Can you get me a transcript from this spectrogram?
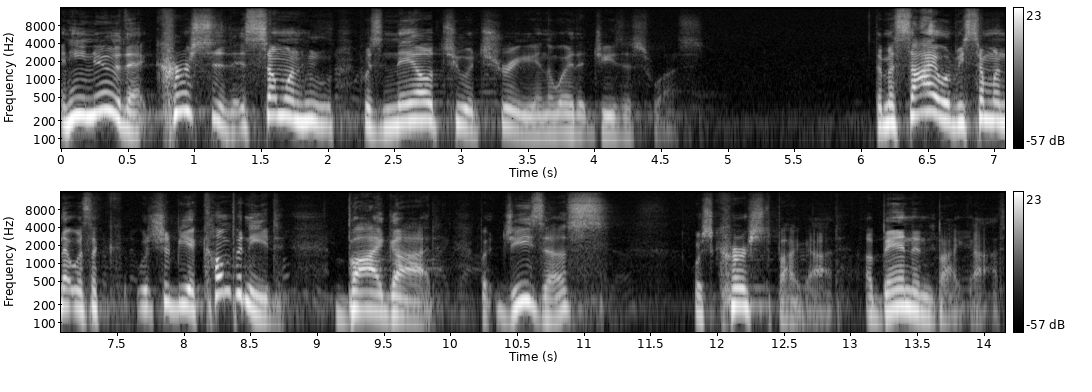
And he knew that cursed is someone who was nailed to a tree in the way that Jesus was. The Messiah would be someone that was should be accompanied by God. But Jesus was cursed by God, abandoned by God.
